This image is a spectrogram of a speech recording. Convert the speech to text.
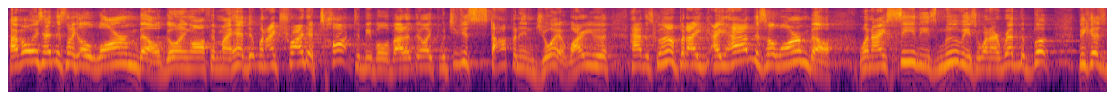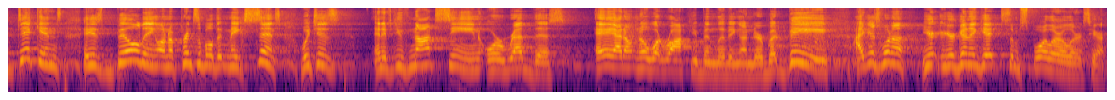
I've always had this like alarm bell going off in my head that when I try to talk to people about it, they're like, Would you just stop and enjoy it? Why do you have this going on? But I, I have this alarm bell when I see these movies or when I read the book because Dickens is building on a principle that makes sense, which is, and if you've not seen or read this, a, I don't know what rock you've been living under, but B, I just wanna, you're, you're gonna get some spoiler alerts here.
